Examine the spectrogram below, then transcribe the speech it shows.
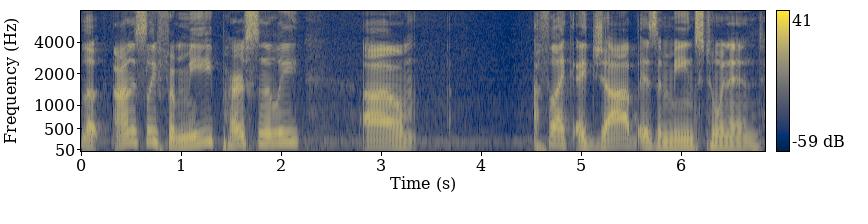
Look, honestly, for me personally, um, I feel like a job is a means to an end.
